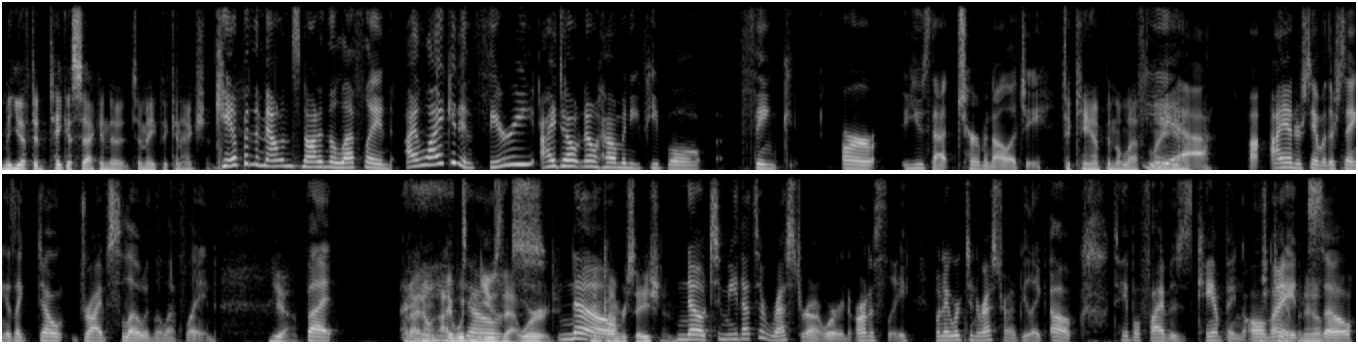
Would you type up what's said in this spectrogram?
you have to take a second to, to make the connection. Camp in the mountains, not in the left lane. I like it in theory. I don't know how many people think or use that terminology. To camp in the left lane. Yeah. I- I understand what they're saying is like don't drive slow in the left lane. Yeah. But But I don't. I wouldn't use that word No. in conversation. No, to me that's a restaurant word, honestly. When I worked in a restaurant, I'd be like, "Oh, table 5 is camping all Just night." camping. So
